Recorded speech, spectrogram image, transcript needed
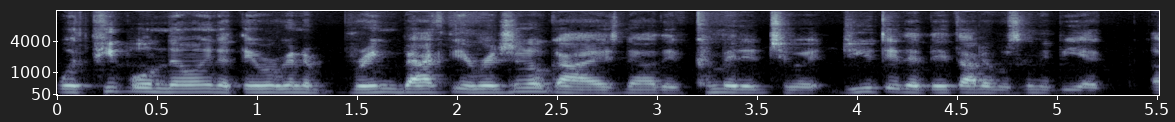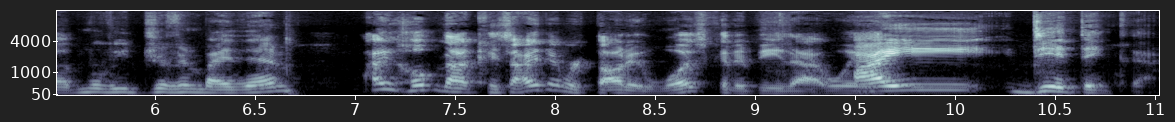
with people knowing that they were going to bring back the original guys, now they've committed to it? Do you think that they thought it was going to be a, a movie driven by them? I hope not, because I never thought it was going to be that way. I did think that.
